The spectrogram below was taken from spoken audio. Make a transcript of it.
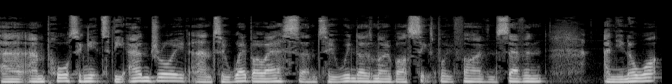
uh, and porting it to the Android and to WebOS and to Windows Mobile 6.5 and 7 and you know what?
